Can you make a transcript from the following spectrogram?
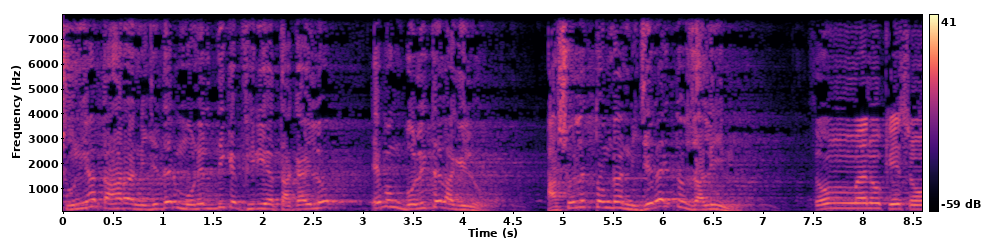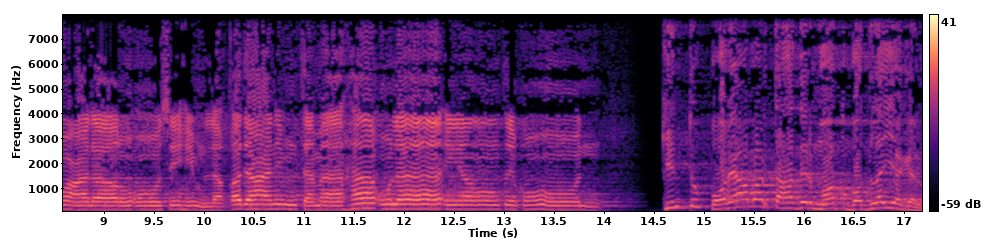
শুনিয়া তাহারা নিজেদের মনের দিকে ফিরিয়া তাকাইল এবং বলিতে লাগিল আসলে তোমরা নিজেরাই তো জালিম ثم نكسوا على رؤوسهم لقد علمت ما هؤلاء ينطقون কিন্তু পরে আবার তাহাদের মত বদলাইয়া গেল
